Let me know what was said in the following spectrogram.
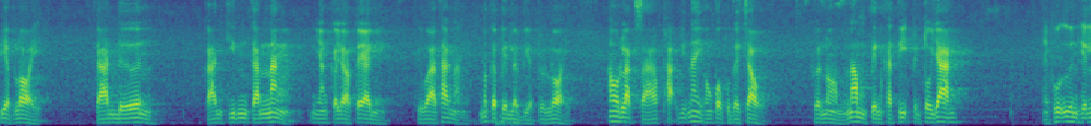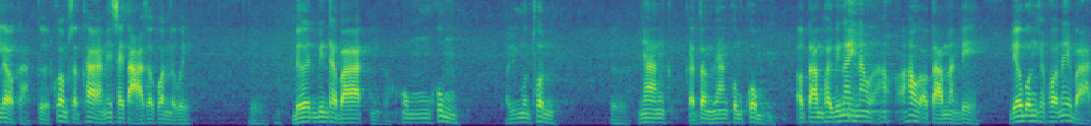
เรียบร้อย การเดิน การกินการนั่งอิหยังก็แล้วแต่นี่ที่ว่าทางนั้นมันก็เป็นระเบียบเรียบร้อย เฮารักษาพระวินัยของพระพุทธเจ้า เพื่อน้อมนำเป็นคติเป็นตัวอย่างให้ผู้อื่นเห็นแล้วก็เกิดความศรัทธาในสายตาสะก่อนเลยเว้ยเดินบินทบาทนี่ก็ห่มคุ้มปริมณฑลเออย่างก็ต้องย่างกลมๆเอาตามพระวินัยเนาเฮาเฮาเอาตามนั่นเด้เลี้ยวเบิ่งเฉพาะในบาท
